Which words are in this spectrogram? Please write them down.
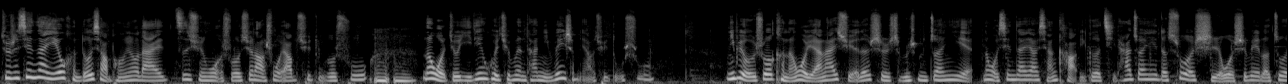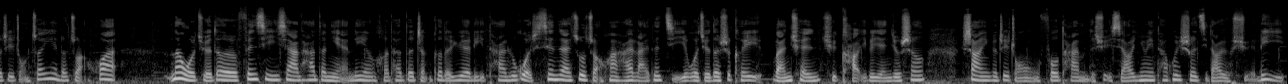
就是现在也有很多小朋友来咨询我说：“薛老师，我要不去读个书？”嗯嗯那我就一定会去问他，你为什么要去读书？你比如说，可能我原来学的是什么什么专业，那我现在要想考一个其他专业的硕士，我是为了做这种专业的转换。那我觉得分析一下他的年龄和他的整个的阅历，他如果现在做转换还来得及，我觉得是可以完全去考一个研究生，上一个这种 full time 的学校，因为它会涉及到有学历、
